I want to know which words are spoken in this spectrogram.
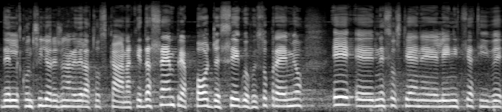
del Consiglio regionale della Toscana che da sempre appoggia e segue questo premio e eh, ne sostiene le iniziative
